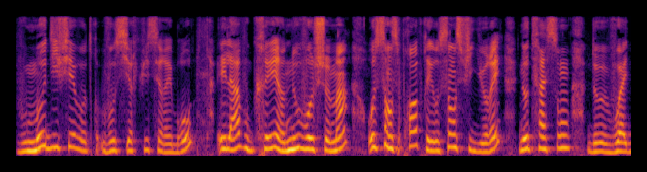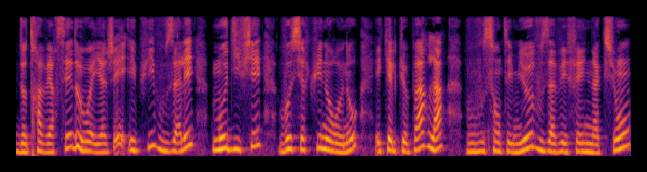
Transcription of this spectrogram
vous modifiez votre, vos circuits cérébraux, et là, vous créez un nouveau chemin au sens propre et au sens figuré, notre façon de, de traverser, de voyager, et puis vous allez modifier vos circuits neuronaux, et quelque part, là, vous vous sentez mieux, vous avez fait une action,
